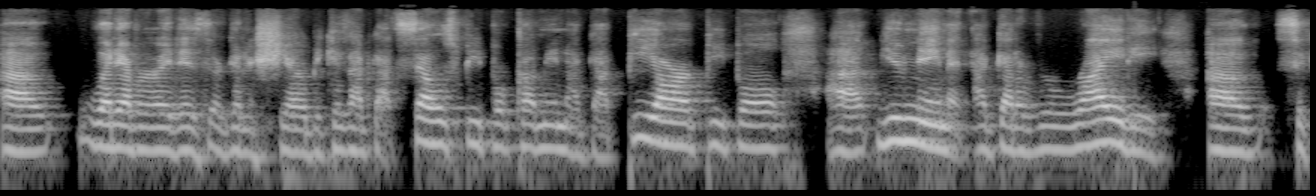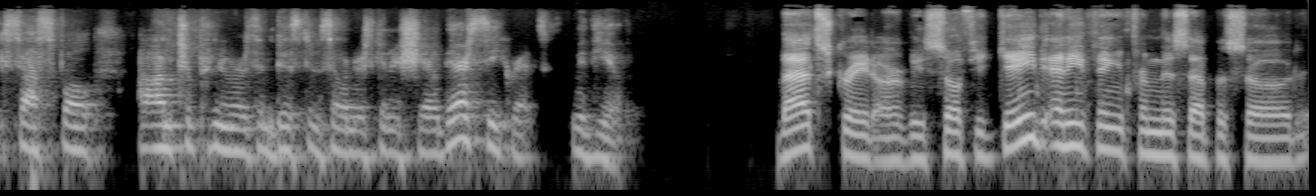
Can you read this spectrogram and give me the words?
uh, whatever it is they're going to share because I've got salespeople coming, I've got PR people, uh, you name it. I've got a variety of successful entrepreneurs and business owners going to share their secrets with you. That's great, Arvee. So if you gained anything from this episode,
